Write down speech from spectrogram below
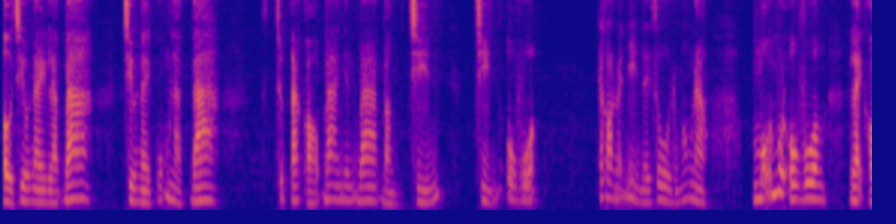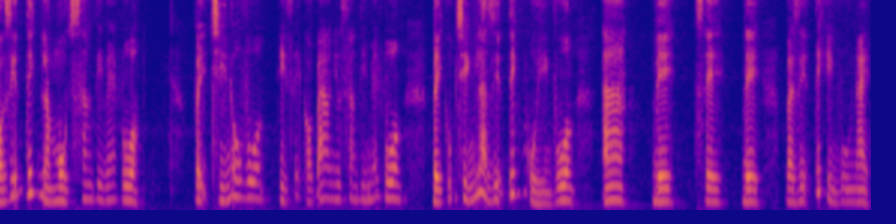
ở chiều này là 3, chiều này cũng là 3. Chúng ta có 3 x 3 bằng 9, 9 ô vuông. Các con đã nhìn thấy rồi đúng không nào? Mỗi một ô vuông lại có diện tích là 1 cm vuông. Vậy 9 ô vuông thì sẽ có bao nhiêu cm vuông? Đấy cũng chính là diện tích của hình vuông A, B, C, D. Và diện tích hình vuông này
